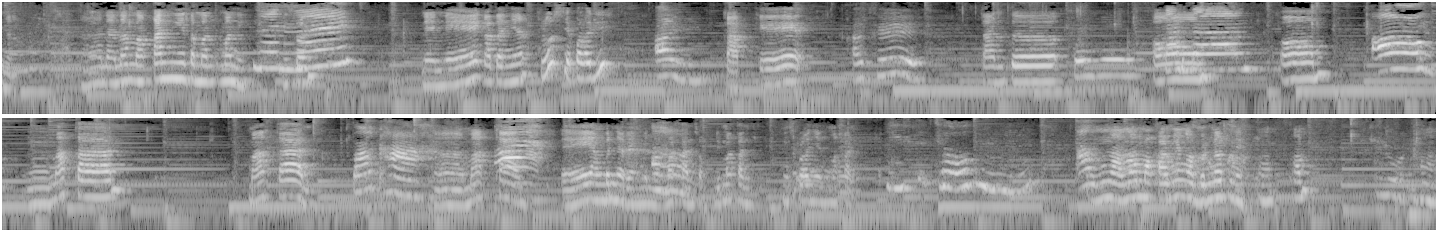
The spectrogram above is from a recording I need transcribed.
nah. Nana makan nih teman-teman nih nenek nenek katanya terus siapa lagi kakek kakek tante om. Om. Om, makan makan Makan. Nah, makan. Eh, yang benar, yang benar. Makan, sok dimakan. Misalnya dimakan. Hmm, mama makannya nggak benar nih. Hmm, hmm. hmm.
